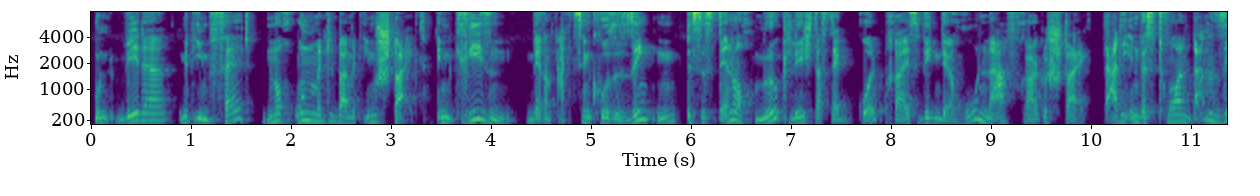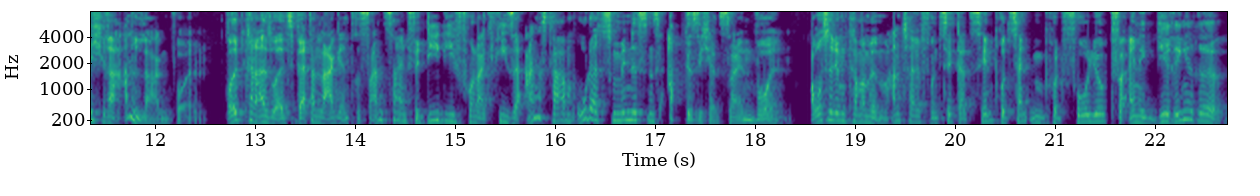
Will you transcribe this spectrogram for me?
und weder mit ihm fällt noch unmittelbar mit ihm steigt. In Krisen, während Aktienkurse sinken, ist es dennoch möglich, dass der Goldpreis wegen der hohen Nachfrage steigt, da die Investoren dann sichere Anlagen wollen. Gold kann also als Wertanlage interessant sein für die, die vor einer Krise Angst haben oder zumindest abgesichert sein wollen. Außerdem kann man mit einem Anteil von ca. 10% im Portfolio für eine geringere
